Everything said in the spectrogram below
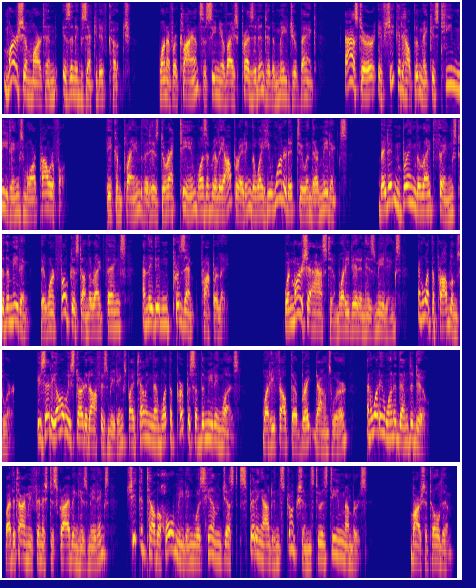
Marcia Martin is an executive coach. One of her clients, a senior vice president at a major bank, asked her if she could help him make his team meetings more powerful. He complained that his direct team wasn't really operating the way he wanted it to in their meetings. They didn't bring the right things to the meeting, they weren't focused on the right things, and they didn't present properly. When Marcia asked him what he did in his meetings and what the problems were, he said he always started off his meetings by telling them what the purpose of the meeting was, what he felt their breakdowns were, and what he wanted them to do. By the time he finished describing his meetings, she could tell the whole meeting was him just spitting out instructions to his team members. Marcia told him,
